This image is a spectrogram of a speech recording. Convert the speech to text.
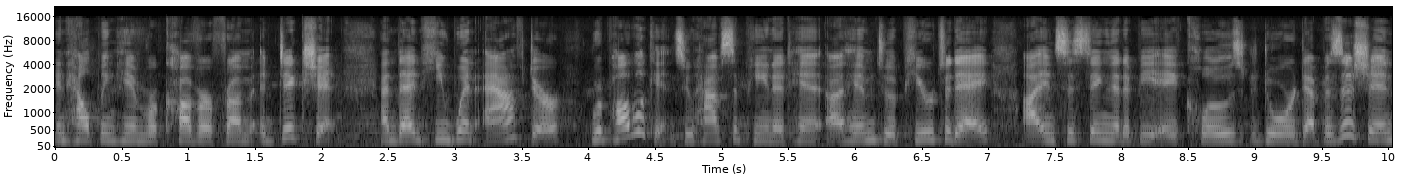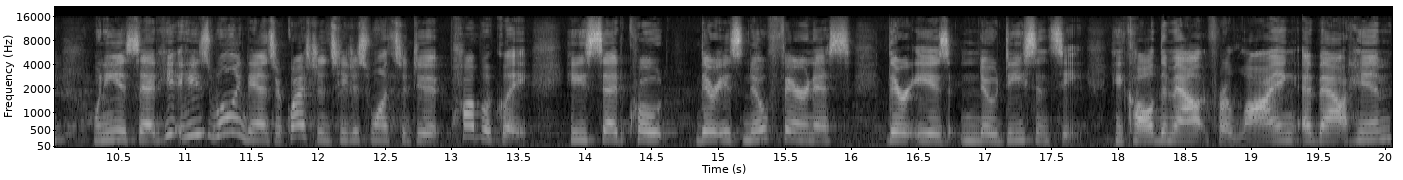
in helping him recover from addiction. And then he went after Republicans who have subpoenaed him, uh, him to appear today, uh, insisting that it be a closed door deposition when he has said he, he's willing to answer questions, he just wants to do it publicly. He said, quote, there is no fairness, there is no decency. He called them out for lying about him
